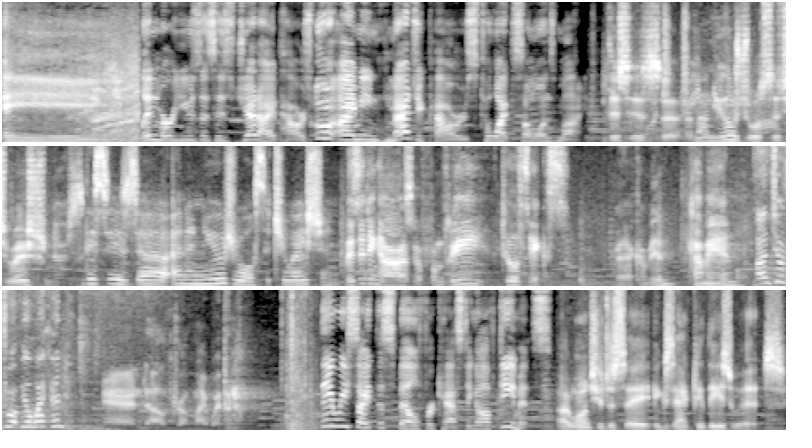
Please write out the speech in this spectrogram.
Lindmer uses his Jedi powers, oh, I mean magic powers, to wipe someone's mind. This is uh, an unusual situation. This is uh, an unusual situation. Visiting hours are from 3 till 6. May I come in? Come in. And you drop your weapon? And I'll drop my weapon. They recite the spell for casting off demons. I want you to say exactly these words.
